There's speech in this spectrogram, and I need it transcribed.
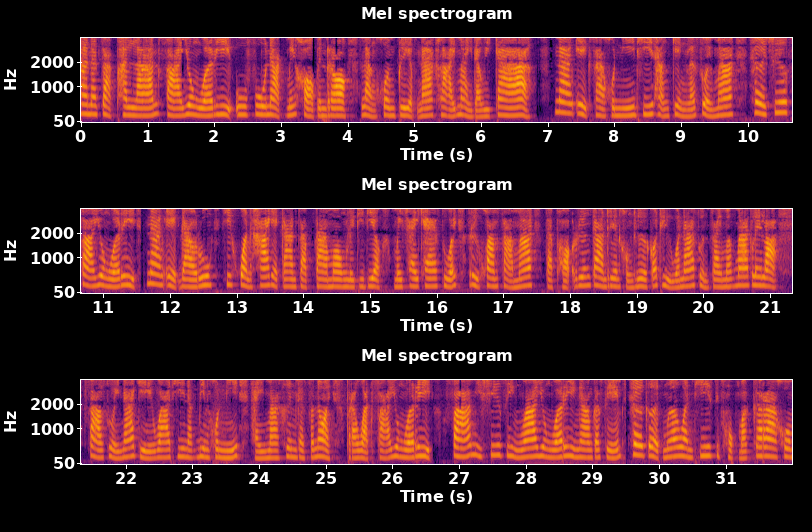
อาณาจักรพันล้าน ฟ้ายงวรี อูฟูหนักไม่ขอเป็นรอง หลังคนเปรียบหน้าคล้ายใหม่ดาวิกา นางเอกสาวคนนี้ที่ทั้งเก่งและสวยมาก เธอชื่อฟ้ายงวรี นางเอกดาวรุ่งที่ควรค่าแก่การจับตามองเลยทีเดียว ไม่ใช่แค่สวยหรือความสามารถ แต่เพราะเรื่องการเรียนของเธอก็ถือว่าน่าสนใจมากๆเลยล่ะ สาวสวยหน้าเก๋ว่าที่นักบินคนนี้ให้มาขึ้นกันซะหน่อย ประวัติฟ้ายงวรีฟ้ามีชื่อจริงว่ายงวรีงามเกษม เธอเกิดเมื่อวันที่ 16 มกราคม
